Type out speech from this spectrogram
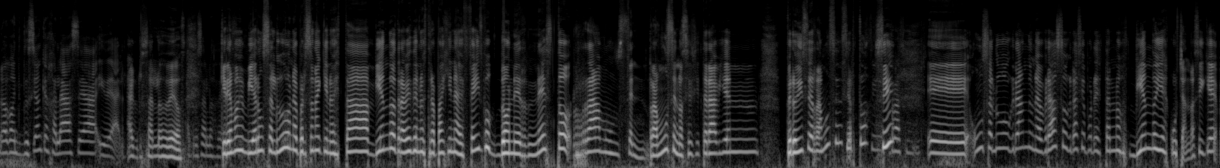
nueva constitución que ojalá sea ideal. A cruzar los dedos. A cruzar los dedos. Queremos enviar un saludo a una persona que nos está viendo a través de nuestra página de Facebook, don Ernesto Ramusen. Ramusen, no sé si estará bien, pero dice Ramusen, ¿cierto? Sí. Rasmus. Eh, un saludo grande, un abrazo, gracias por estarnos viendo y escuchando. Así que,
